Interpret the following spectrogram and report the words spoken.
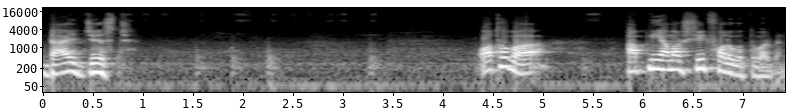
ডাইজেস্ট অথবা আপনি আমার শিট ফলো করতে পারবেন।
